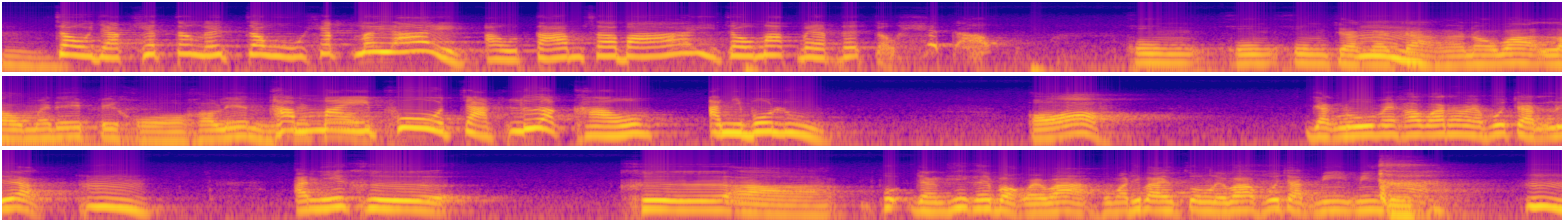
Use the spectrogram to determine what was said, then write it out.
อืมเจ้าอยากเฮ็ดจังเลยเจ้าเฮ็ดเลยยายเอาตามสบาย เจ้ามักแบบใดเจ้าเฮ็ดเอา คงคงคงจะกระจ่างแล้วเนาะว่าเราไม่ได้ไปขอเขาเล่นทำไมแล้วก็ผู้จัดเลือกเขา อันนี้โบลูอ๋อ อยากรู้ไหมครับว่าทำไมผู้จัดเลือก อืม อันนี้คือคืออ่าผู้อย่างที่เคยบอกไว้ว่า ผมอธิบายตรงเลยว่าผู้จัดมีมี อืม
